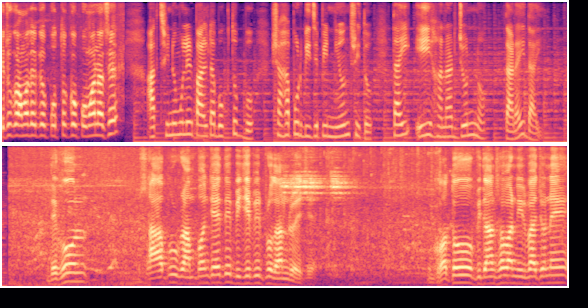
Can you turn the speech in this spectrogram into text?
এটুকু আমাদেরকে প্রত্যক্ষ প্রমাণ আছে। আর তৃণমূলের পাল্টা বক্তব্য শাহাপুর বিজেপির নিয়ন্ত্রিত তাই এই হানার জন্য তারাই দায়ী। দেখুন শাহপুর গ্রাম পঞ্চায়েতে বিজেপির প্রধান রয়েছে। গত বিধানসভা নির্বাচনে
